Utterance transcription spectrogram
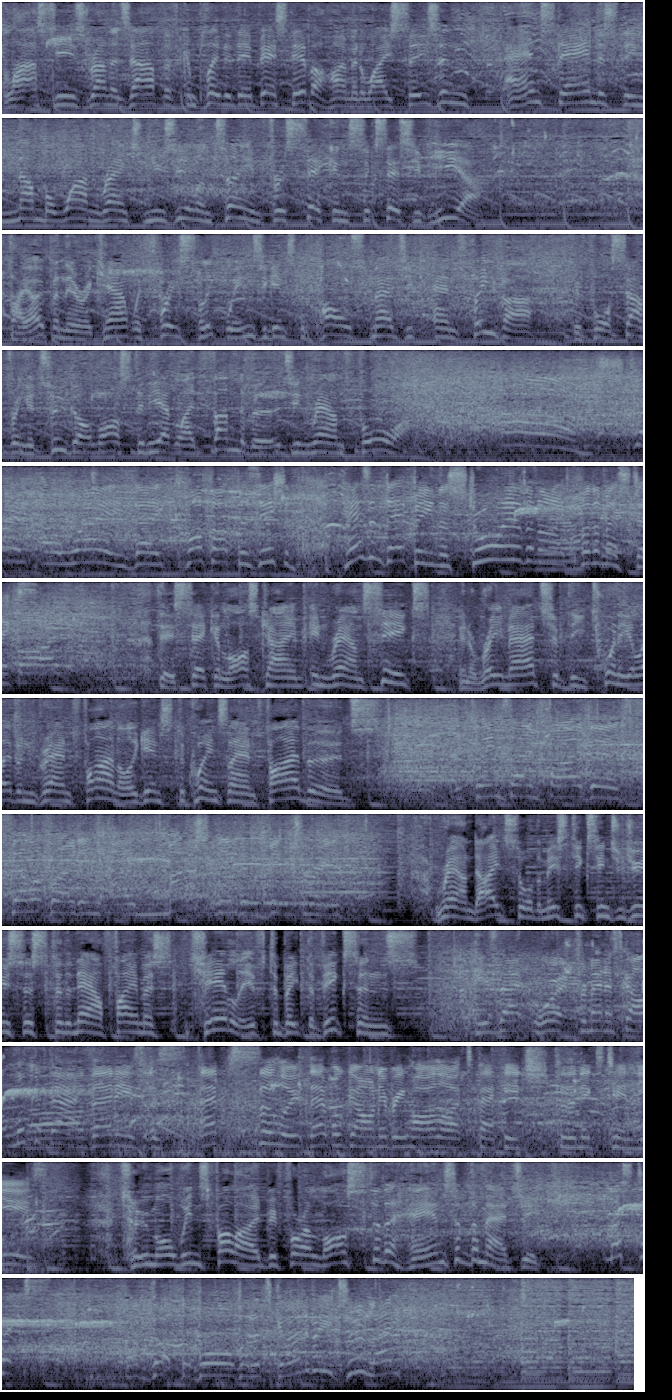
Last year's runners-up have completed their best ever home and away season and stand as the number one ranked New Zealand team for a second successive year. They opened their account with three slick wins against the Pulse, Magic and Fever before suffering a two-goal loss to the Adelaide Thunderbirds in round four. straight away they cough up possession. Hasn't that been the story of the night for the Mystics? Their second loss came in round six in a rematch of the 2011 grand final against the Queensland Firebirds. The Queensland Firebirds celebrating a much-needed victory. Round eight saw the Mystics introduce us to the now famous chairlift to beat the Vixens. Here's that work from Anna Scarlett. Look at that. Oh, that is absolute. That will go on every highlights package for the next 10 years. Two more wins followed before a loss to the hands of the Magic. Mystics have got the ball, but it's going to be too late.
